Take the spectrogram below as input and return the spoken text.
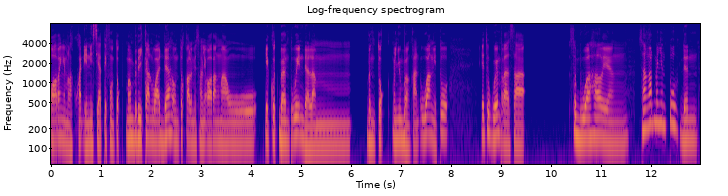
orang yang melakukan inisiatif untuk memberikan wadah untuk kalau misalnya orang mau ikut bantuin dalam bentuk menyumbangkan uang itu itu gue merasa sebuah hal yang sangat menyentuh dan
